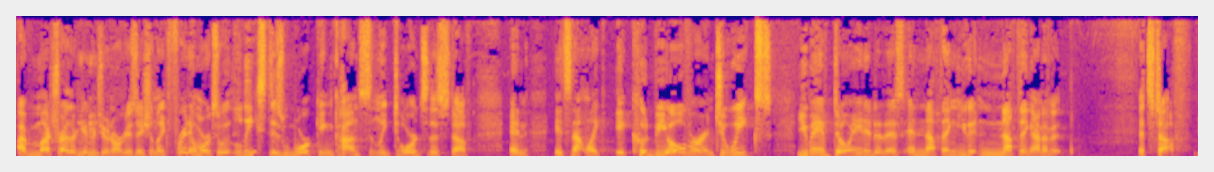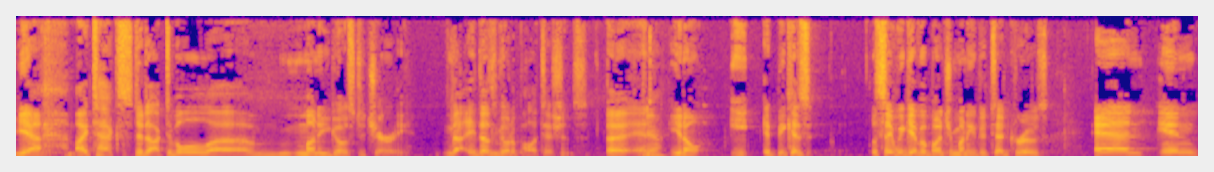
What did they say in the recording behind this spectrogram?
I'd much rather give it to an organization like FreedomWorks, who at least is working constantly towards this stuff. And it's not like it could be over in two weeks. You may have donated to this, and nothing. You get nothing out of it. It's tough. Yeah, my tax deductible uh, money goes to charity. It doesn't go to politicians. Uh, and, Yeah. you know, it, because let's say we give a bunch of money to Ted Cruz, and in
